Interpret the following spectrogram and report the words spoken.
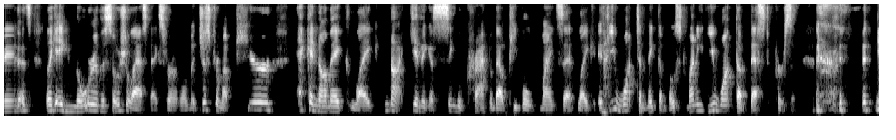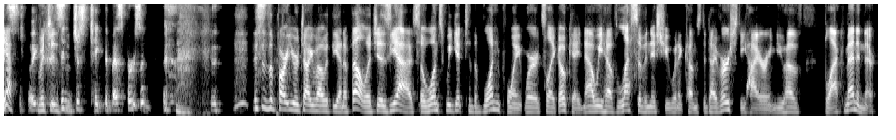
that's like ignore the social aspects for a moment just from a pure economic like not giving a single crap about people mindset like if you want to make the most money you want the best person yeah like, which is then just take the best person this is the part you were talking about with the NFL, which is yeah. So once we get to the one point where it's like, okay, now we have less of an issue when it comes to diversity hiring. You have black men in there.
